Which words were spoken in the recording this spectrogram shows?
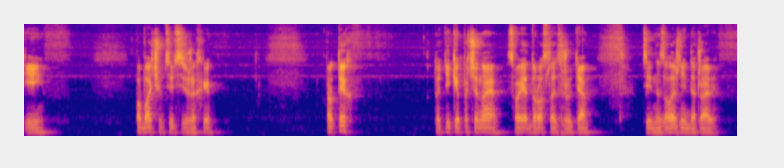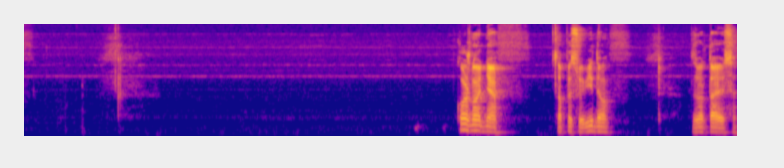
і побачив ці всі жахи. Про тих, хто тільки починає своє доросле життя в цій незалежній державі. Кожного дня записую відео, звертаюся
